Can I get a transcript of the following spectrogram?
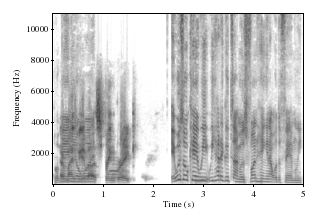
but that man, reminds you me know of uh, what? spring break. It was okay. We we had a good time. It was fun hanging out with the family.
